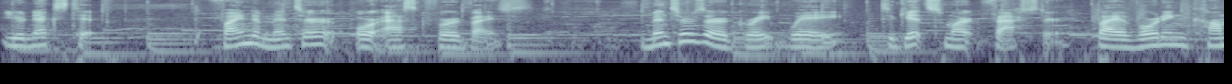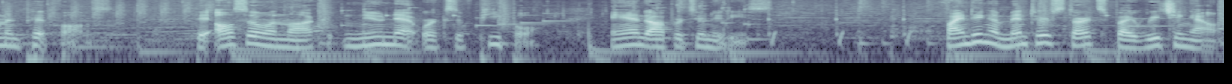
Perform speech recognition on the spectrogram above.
Your next tip find a mentor or ask for advice. Mentors are a great way to get smart faster by avoiding common pitfalls. They also unlock new networks of people and opportunities. Finding a mentor starts by reaching out.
